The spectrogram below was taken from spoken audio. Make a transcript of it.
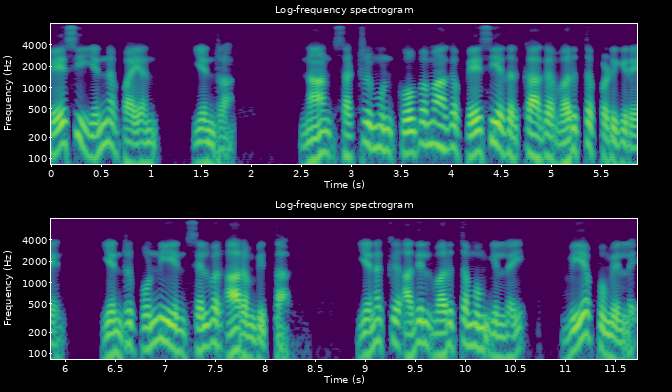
பேசி என்ன பயன்? என்றான். நான் சற்று முன் கோபமாக பேசியதற்காக வருத்தப்படுகிறேன் என்று பொன்னியின் செல்வர் ஆரம்பித்தார். எனக்கு அதில் வருத்தமும் இல்லை வியப்பும் இல்லை.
